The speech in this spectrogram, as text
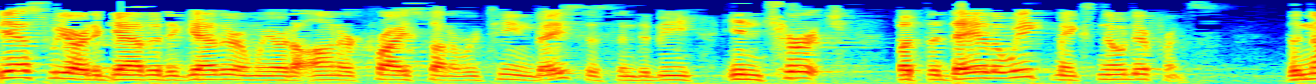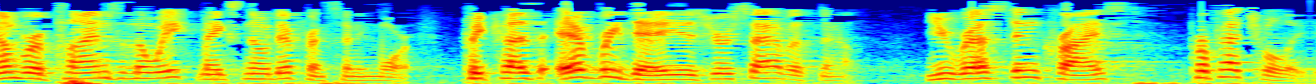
Yes, we are to gather together and we are to honor Christ on a routine basis and to be in church, but the day of the week makes no difference. The number of times in the week makes no difference anymore. Because every day is your Sabbath now. You rest in Christ perpetually.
